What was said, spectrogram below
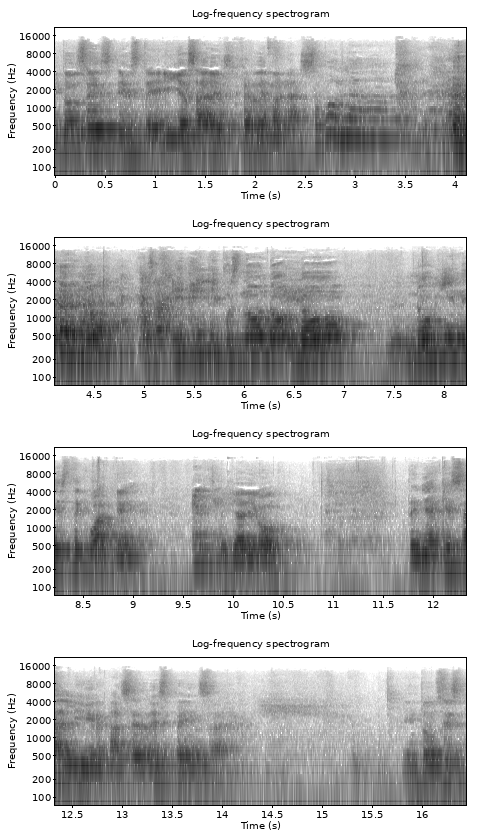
entonces, este, y ya sabes, Fer de Maná, sola. ¿No? O sea, y, y, pues no, no, no, no viene este cuate. Y ya digo, tenía que salir a hacer despensa. Entonces,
